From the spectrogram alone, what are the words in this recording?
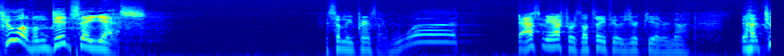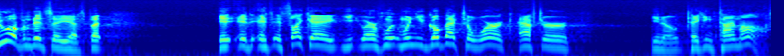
two of them did say yes. And some of you parents are like, what? Ask me afterwards. I'll tell you if it was your kid or not. Now, two of them did say yes, but it, it, it's like a, or when you go back to work after, you know, taking time off,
